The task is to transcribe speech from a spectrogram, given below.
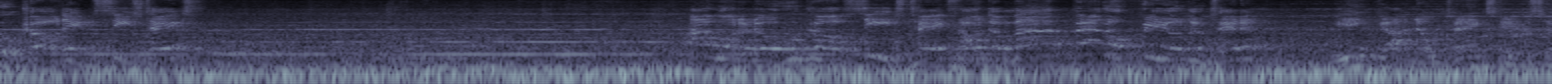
Who called in siege tanks? Got no tanks here, sir.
